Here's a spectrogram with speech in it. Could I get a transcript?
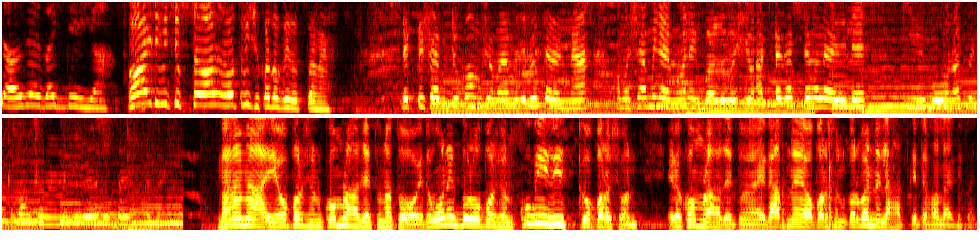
যাও যাই বাইক দিয়ে যা। ওই তুমি চুপ তো অত বেশি কথা কই না। ডাক্তার সাহেব একটু কম সময় আমাদের রোতারেন না। আমার স্বামীর আমি অনেক ভালোবাসি আটটা কাটতে ফেলাই দিলে না একটু না না না এই অপারেশন কম রাখা যাইতো না তো। এটা অনেক বড় অপারেশন খুবই রিস্ক অপারেশন এটা কম রাখা যাইতো না। এটা আপনি অপারেশন করবেন নাহলে হাত কেটে ফেলাই দিবেন।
